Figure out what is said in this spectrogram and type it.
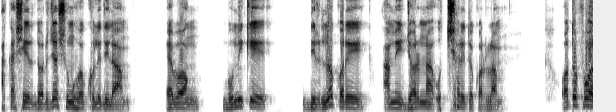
আকাশের দরজাসমূহ খুলে দিলাম এবং ভূমিকে দীর্ণ করে আমি ঝর্ণা উচ্ছারিত করলাম। অতঃপর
